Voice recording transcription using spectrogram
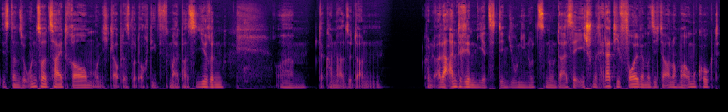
ist dann so unser Zeitraum und ich glaube, das wird auch dieses Mal passieren. Ähm, da kann also dann können alle anderen jetzt den Juni nutzen und da ist er eh schon relativ voll, wenn man sich da auch nochmal umguckt.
